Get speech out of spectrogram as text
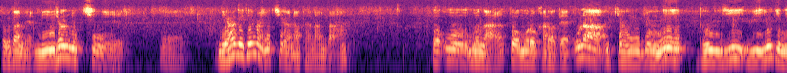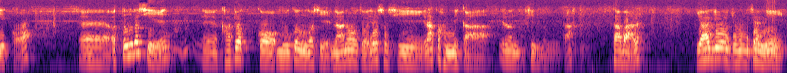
또 그 다음에 미현 육치 예, 미하게 되면 육치가 나타난다. 또 우문할 또 무로 가로되 운하 경중이 분지 위육이 있고 에, 어떤 것이 에, 가볍고 무거운 것이 나눠도 여섯이라고 합니까? 이런 질문입니다. 답알 야교 중생이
